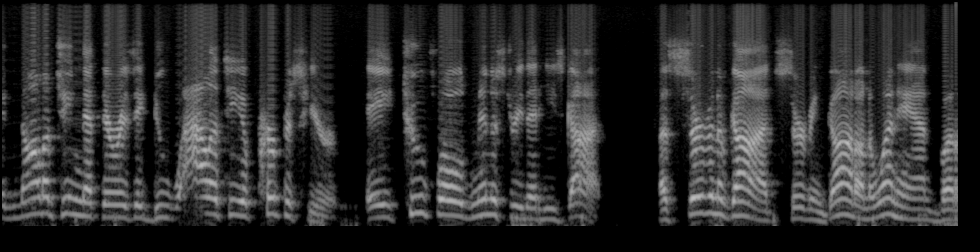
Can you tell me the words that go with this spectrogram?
acknowledging that there is a duality of purpose here, a twofold ministry that he's got. A servant of God, serving God on the one hand, but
